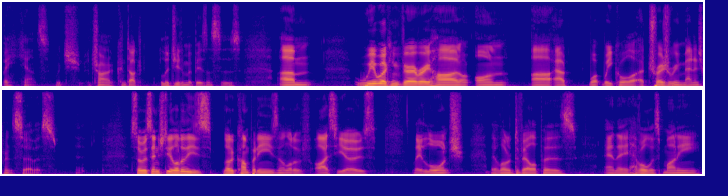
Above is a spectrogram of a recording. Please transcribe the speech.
bank accounts, which are trying to conduct legitimate businesses. Um, we're working very very hard on uh, our what we call a treasury management service. So essentially, a lot of these, a lot of companies and a lot of ICOs they launch, they have a lot of developers, and they have all this money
